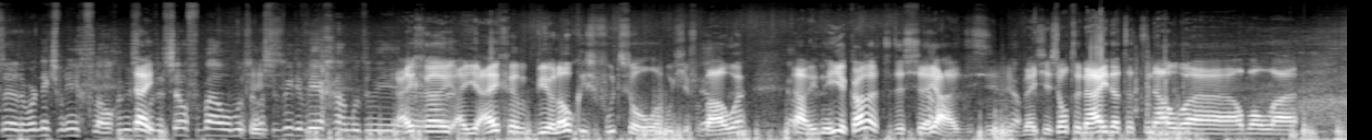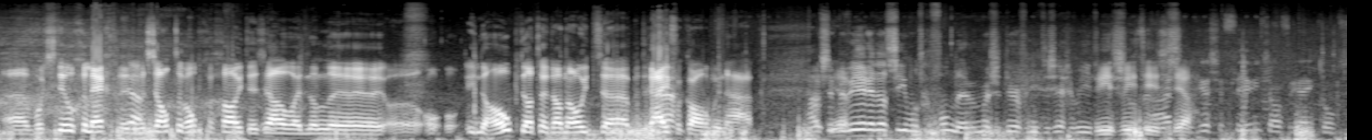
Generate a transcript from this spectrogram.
Want eh, er wordt niks meer ingevlogen, dus Nee. we moeten het zelf verbouwen. Moeten, als we weer gaan, moeten we weer... Je eigen, eh, je eigen biologische voedsel eh, moet je verbouwen. Ja. Nou, hier kan het. Dus eh, Ja. ja. het is een Ja. beetje zotternij dat het nou eh, allemaal wordt stilgelegd en Ja. wat zand erop gegooid en zo. En dan eh, in de hoop dat er dan ooit eh, bedrijven komen. Nou, nou, ze Ja. beweren dat ze iemand gevonden hebben, maar ze durven niet te zeggen wie het wie is. het, wie het want, is, ja. een reserveringsovereenkomst.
